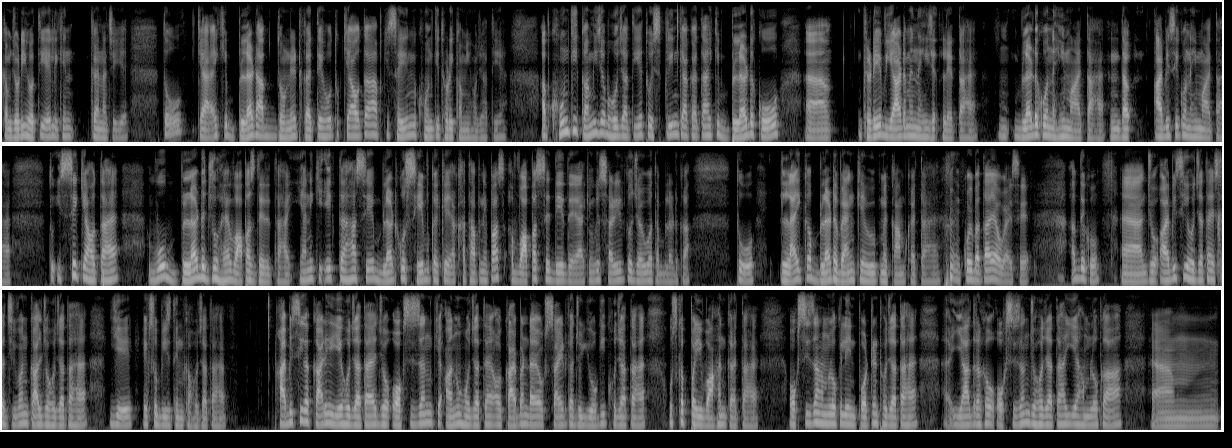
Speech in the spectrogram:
कमज़ोरी होती है, लेकिन करना चाहिए। तो क्या है कि ब्लड आप डोनेट करते हो तो क्या होता है, आपके शरीर में खून की थोड़ी कमी हो जाती है। अब खून की कमी जब हो जाती है तो स्प्लीन क्या करता है कि ब्लड को ग्रेव यार्ड में नहीं लेता है। ब्लड को नहीं मारता है आईबीसी को नहीं मारता है। तो इससे क्या होता है वो ब्लड जो है वापस दे देता है। यानी कि एक तरह से ब्लड को सेव करके रखा था अपने पास, अब वापस से दे दिया क्योंकि शरीर को ज़रूरत है ब्लड का। तो लाइक अ ब्लड बैंक के रूप में काम करता है। कोई बताया होगा इसे? अब देखो जो आईबीसी हो जाता है, इसका जीवन काल जो हो जाता है, ये 120 दिन का हो जाता है। आईबीसी का कार्य ये हो जाता है, जो ऑक्सीजन के अणु हो जाते हैं और कार्बन डाइऑक्साइड का जो यौगिक हो जाता है, उसका परिवहन करता है। ऑक्सीजन हम लोग के लिए इम्पोर्टेंट हो जाता है। याद रखो ऑक्सीजन जो हो जाता है ये हम लोग का आम,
